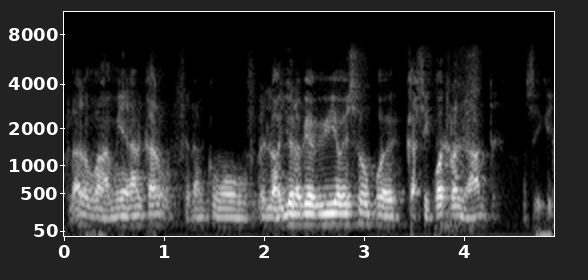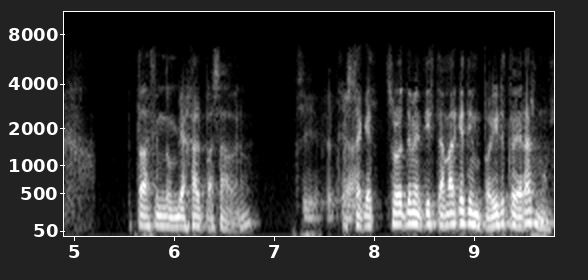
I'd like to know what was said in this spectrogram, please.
claro, para mí eran, claro, eran como. Yo lo había vivido eso pues casi cuatro años antes. Así que, Estabas haciendo un viaje al pasado, ¿no? sí, O efectivamente. sea que solo te metiste a marketing por irte de Erasmus.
